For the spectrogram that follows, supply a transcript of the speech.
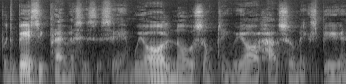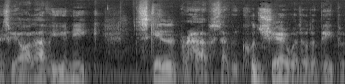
But the basic premise is the same. We all know something, we all have some experience, we all have a unique skill perhaps that we could share with other people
